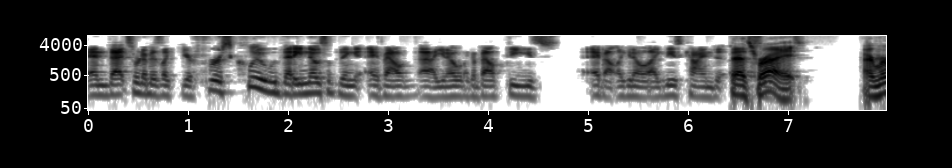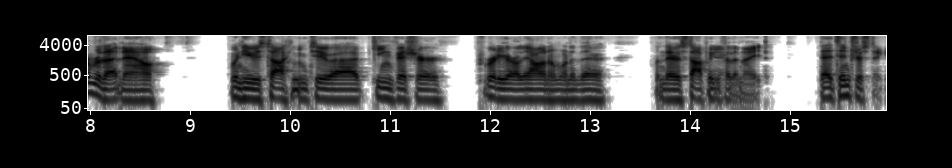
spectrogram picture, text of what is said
And that sort of is like your first clue that he knows something about uh, you know like about these about like you know like these kind. That's right. I remember that now when he was talking to uh, Kingfisher pretty early on on one of their when they were stopping yeah. for the night. That's interesting.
